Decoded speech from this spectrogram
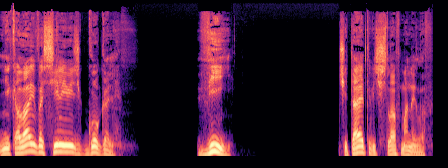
Николай Васильевич Гоголь. Вий. Читает Вячеслав Манылов.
